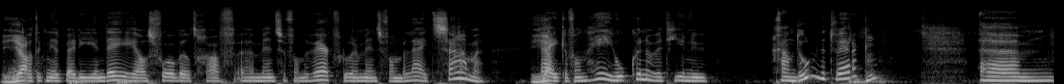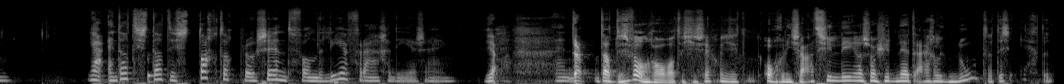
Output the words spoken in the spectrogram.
eh, Ja. wat ik net bij de IND als voorbeeld gaf, eh, mensen van de werkvloer en mensen van beleid samen Ja. kijken van hé, hey, hoe kunnen we het hier nu gaan doen, het werk? Mhm. Ehm, ja, en dat is, dat is 80% van de leervragen die er zijn. Ja, En dat, dat is wel nogal wat als je zegt. Want je zegt, organisatie leren, zoals je het net eigenlijk noemt, dat is echt, een,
